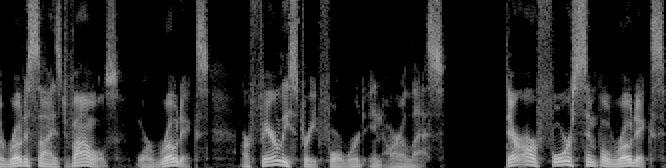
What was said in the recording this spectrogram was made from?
The rhoticized vowels, or rhotics, are fairly straightforward in RLS. There are four simple rhotics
